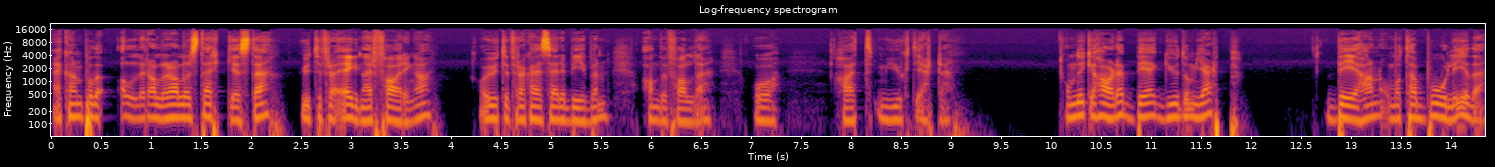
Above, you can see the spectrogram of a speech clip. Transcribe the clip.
Jeg kan på det aller, aller, aller sterkeste, ut ifra egne erfaringer og ut ifra hva jeg ser i Bibelen, anbefale deg å ha et mjukt hjerte. Om du ikke har det, be Gud om hjelp. Be Han om å ta bolig i det.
